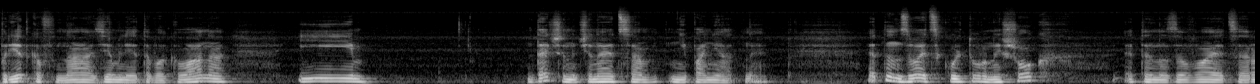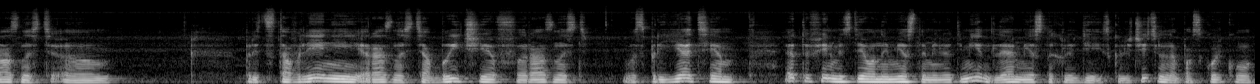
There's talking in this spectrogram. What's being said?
предков, на земли этого клана, и дальше начинается непонятное. Это называется культурный шок, это называется разность э, представлений, разность обычаев, разность восприятия. Это фильм, сделанный местными людьми для местных людей исключительно, поскольку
